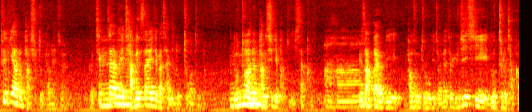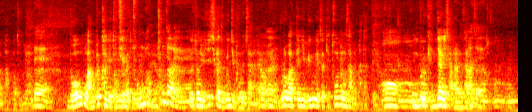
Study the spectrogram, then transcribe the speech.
필기하는 방식도 변해져요. 그러니까 책장의 음. 작은 사이즈가 자기 노트거든요. 음. 노트하는 방식이 바뀌기 시작합니다. 아하. 그래서 아까 여기 방송 들어오기 전에 저 유진 씨 노트를 잠깐 봤거든요. 네. 너무 완벽하게 정리가 되어 있는 거예요. 엄청 잘해. 그래서 저는 유진 씨가 누군지 모르잖아요. 네. 물어봤더니 미국에서 대통령상을 받았대요. 어, 어, 공부를 어. 굉장히 잘하는 맞아요. 사람이에요. 어, 어.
